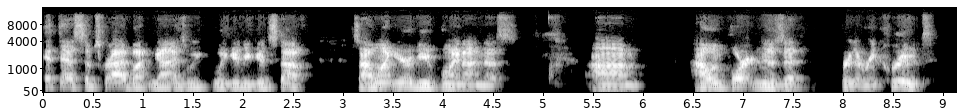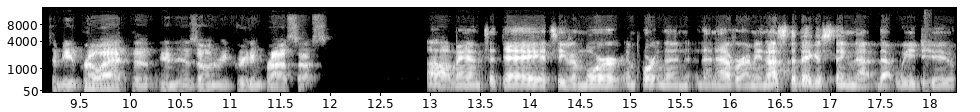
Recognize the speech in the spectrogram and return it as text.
hit that subscribe button guys. We, we give you good stuff. So i want your viewpoint on this. Um, how important is it for the recruit to be proactive in his own recruiting process Oh man, today it's even more important than than ever. I mean, that's the biggest thing that that we do,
